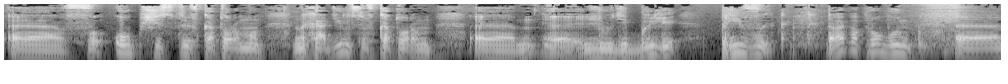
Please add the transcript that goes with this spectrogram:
э, в обществе, в котором он находился, в котором э, э, люди были, привык. Давай попробуем э,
